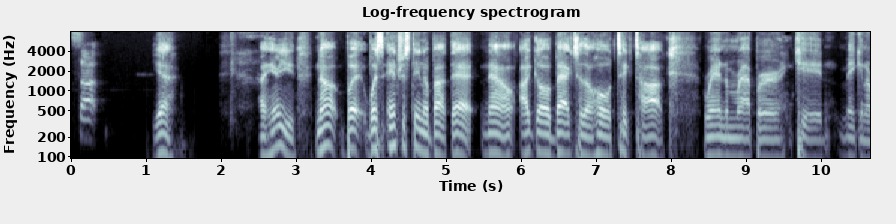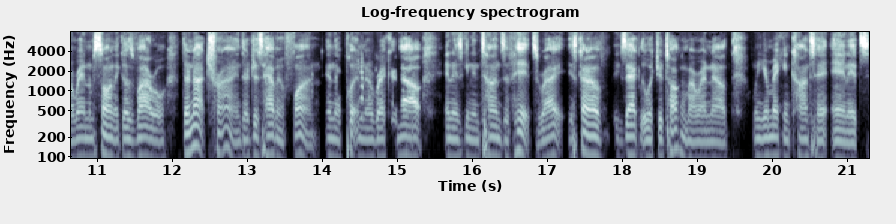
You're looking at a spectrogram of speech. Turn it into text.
sup. Yeah. I hear you. No, but what's interesting about that now, I go back to the whole TikTok random rapper kid making a random song that goes viral. They're not trying, they're just having fun and they're putting a record out and it's getting tons of hits, right? It's kind of exactly what you're talking about right now. When you're making content and it's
